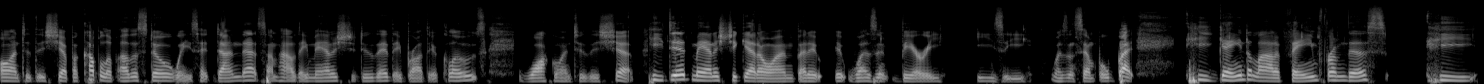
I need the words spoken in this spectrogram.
onto the ship. A couple of other stowaways had done that. Somehow they managed to do that. They brought their clothes, walk onto the ship. He did manage to get on, but it, it wasn't very easy, wasn't simple. But he gained a lot of fame from this. He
